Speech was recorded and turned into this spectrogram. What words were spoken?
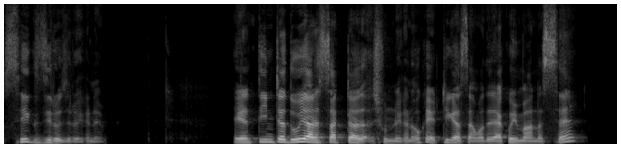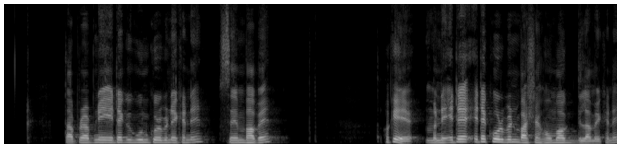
সিক্স জিরো জিরো এখানে। এখানে তিনটা দুই আর চারটা শূন্য এখানে। ওকে, ঠিক আছে, আমাদের একই মান আসছে। তারপর আপনি এটাকে গুণ করবেন এখানে সেমভাবে ওকে মানে এটা এটা করবেন বাসায় হোমওয়ার্ক দিলাম এখানে।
